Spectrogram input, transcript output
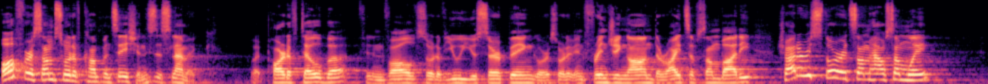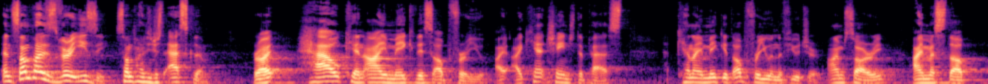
offer some sort of compensation. This is Islamic. But part of tawbah, if it involves sort of you usurping or sort of infringing on the rights of somebody, try to restore it somehow, some way. And sometimes it's very easy. Sometimes you just ask them, right? How can I make this up for you? I, I can't change the past. Can I make it up for you in the future? I'm sorry, I messed up.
